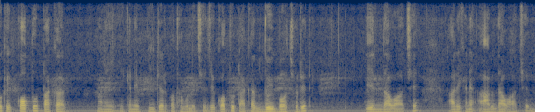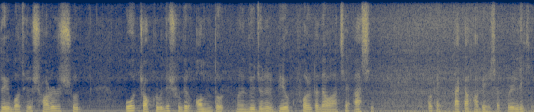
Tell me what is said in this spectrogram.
ওকে কত টাকার মানে এখানে পিটার কথা বলেছে, যে কত টাকার দুই বছরের এন দেওয়া আছে। আর এখানে আর দেওয়া আছে। দুই বছরের সরল সুদ ও চক্রবৃদ্ধি সুদের অন্তর মানে দুজনের বিয়োগ ফলটা দেওয়া আছে আশি। ওকে, টাকা হবে হিসাব করে লিখি।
